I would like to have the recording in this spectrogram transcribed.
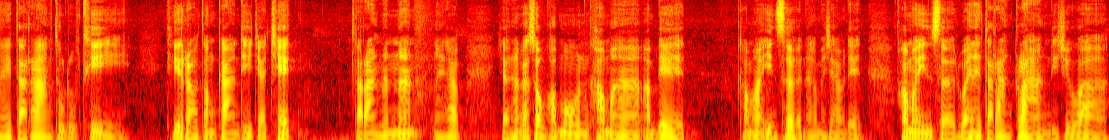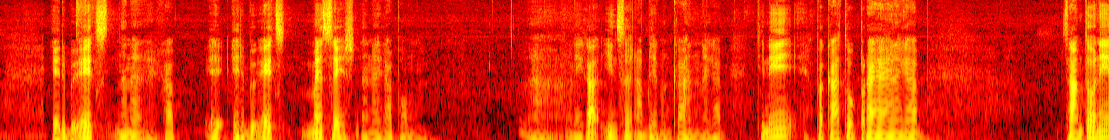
ในตารางทุกๆที่ที่เราต้องการที่จะเช็คตารางนั้นๆนะครับ จากนั้นก็ส่งข้อมูลเข้ามาอัปเดต เข้ามา insert นะครับไม่ใช่อัปเดต เข้ามา insert ไว้ในตารางกลางที่ชื่อว่า AWX นั่นนะครับ AWX message นั่นนะครับผมอันนี้ก็ insert อัปเดตเหมือนกันนะครับ ทีนี้ประกาศตัวแปรนะครับ 3 ตัวนี้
